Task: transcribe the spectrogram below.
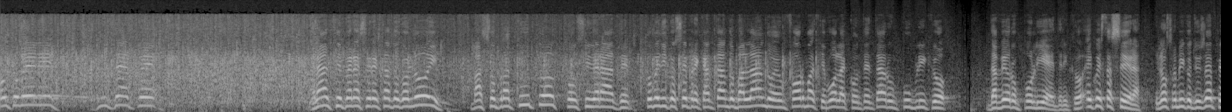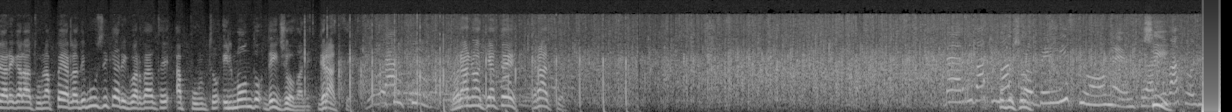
Molto bene, Giuseppe. Grazie per essere stato con noi, ma soprattutto considerate, come dico sempre, cantando ballando è un format che vuole accontentare un pubblico davvero poliedrico e questa sera il nostro amico Giuseppe ha regalato una perla di musica riguardante appunto il mondo dei giovani. Grazie. Buon anno anche a te, grazie. Beh, è arrivato un altro bellissimo momento. Sì.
